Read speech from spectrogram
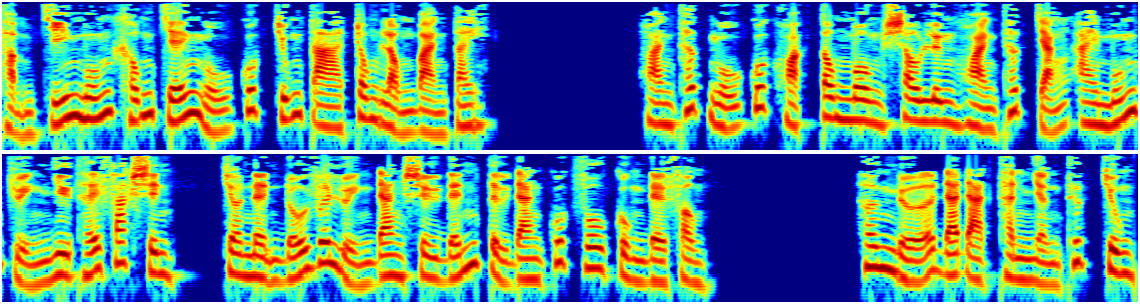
thậm chí muốn khống chế ngũ quốc chúng ta trong lòng bàn tay. Hoàng thất ngũ quốc hoặc tông môn sau lưng hoàng thất chẳng ai muốn chuyện như thế phát sinh, cho nên đối với luyện đan sư đến từ đan quốc vô cùng đề phòng. Hơn nữa đã đạt thành nhận thức chung,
